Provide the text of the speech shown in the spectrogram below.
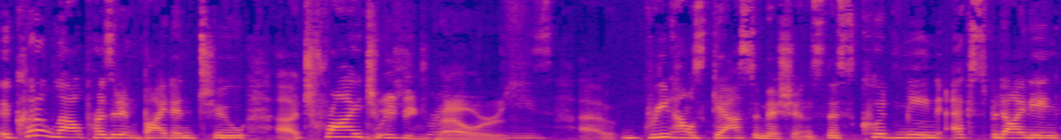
it could allow President Biden to uh, try to Sweeping powers. these uh, greenhouse gas emissions. This could mean expediting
